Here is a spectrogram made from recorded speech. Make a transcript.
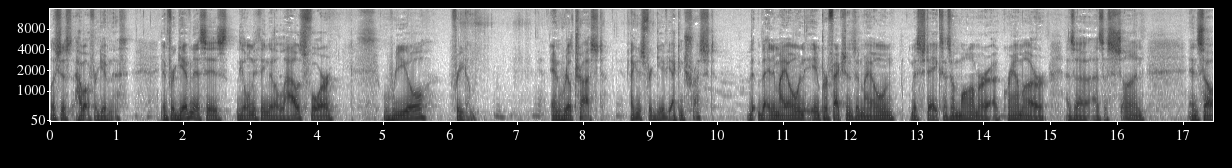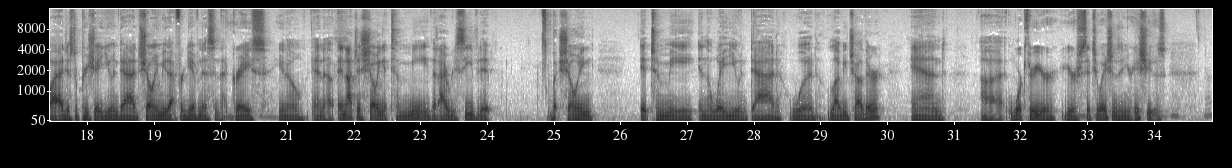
Let's just, how about forgiveness? And forgiveness is the only thing that allows for real freedom and real trust. I can just forgive you. I can trust th- in my own imperfections and my own mistakes as a mom or a grandma or as a, as a son. And so I just appreciate you and dad showing me that forgiveness and that grace, you know, and, uh, and not just showing it to me that I received it, but showing it to me in the way you and dad would love each other and uh, work through your, your situations and your issues.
